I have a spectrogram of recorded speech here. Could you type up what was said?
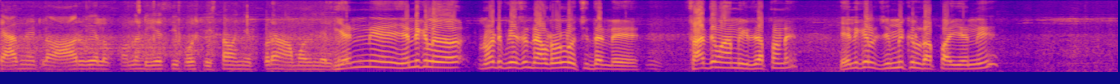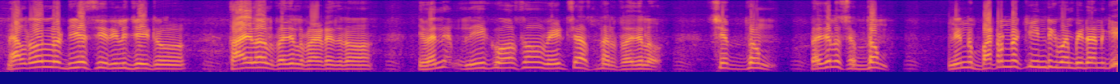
క్యాబినెట్లో ఆరు వేల వంద డిఎస్సి పోస్టులు ఇస్తామని చెప్పి కూడా ఆమోదం తెలిపారు. ఎన్ని ఎన్నికల నోటిఫికేషన్ నెల రోజులు వచ్చిందండి? సాధ్యమా మీకు చెప్పండి. ఎన్నికల జిమ్మికులు తప్ప ఇవన్నీ నెల రోజుల్లో డిఎస్సి రిలీజ్ చేయటం తాయిలాలు ప్రజలు ప్రకటించడం ఇవన్నీ నీకోసం వెయిట్ చేస్తున్నారు ప్రజలు. సిద్ధం. ప్రజలు సిద్ధం. నిన్ను బటన్ నొక్కి ఇంటికి పంపించడానికి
